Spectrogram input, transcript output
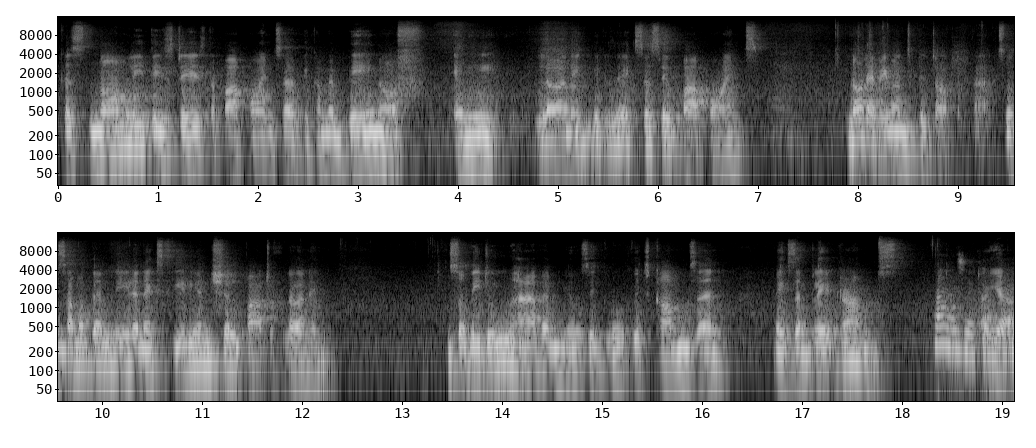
Because normally these days, the PowerPoints have become a bane of any learning because they're excessive PowerPoints. Not everyone's built out of that. So some of them need an experiential part of learning. So we do have a music group which comes and makes them play drums uh, yeah,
